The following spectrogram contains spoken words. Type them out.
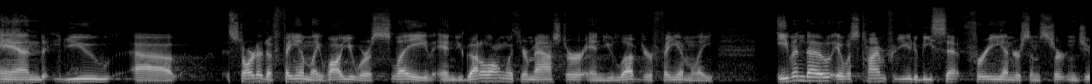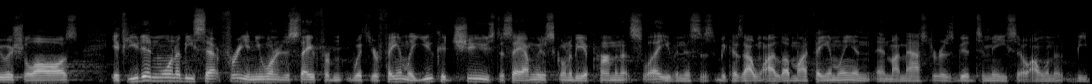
and you uh, started a family while you were a slave and you got along with your master and you loved your family, even though it was time for you to be set free under some certain Jewish laws, if you didn't want to be set free and you wanted to stay from, with your family, you could choose to say, I'm just going to be a permanent slave. And this is because I, I love my family and, and my master is good to me, so I want to be,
